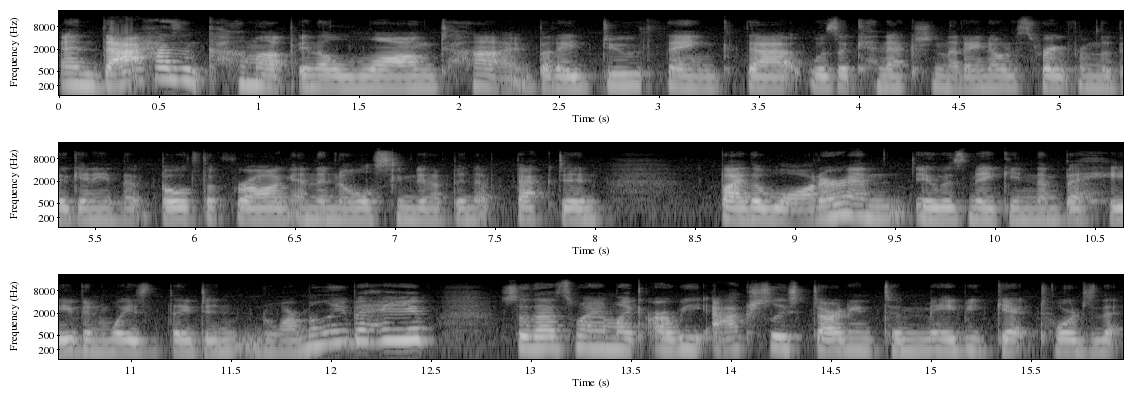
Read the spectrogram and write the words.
And that hasn't come up in a long time, but I do think that was a connection that I noticed right from the beginning that both the frog and the gnoll seem to have been affected by the water and it was making them behave in ways that they didn't normally behave. So that's why I'm like, are we actually starting to maybe get towards the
